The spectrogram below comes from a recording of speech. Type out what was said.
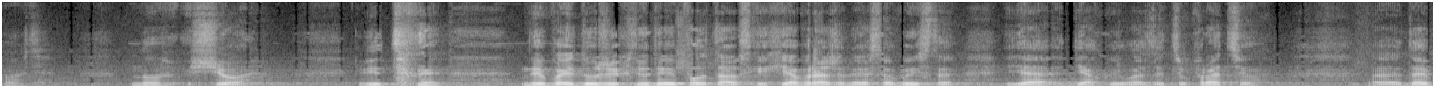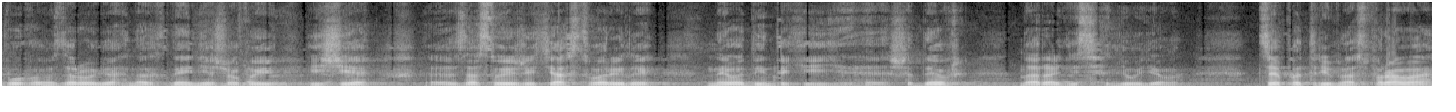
От. Ну що, від небайдужих людей полтавських, я вражений особисто. Я дякую вас за цю працю. Е, Дай Бог вам здоров'я, натхнення, щоб ви іще е, за своє життя створили не один такий е, шедевр на радість людям. Це потрібна справа,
